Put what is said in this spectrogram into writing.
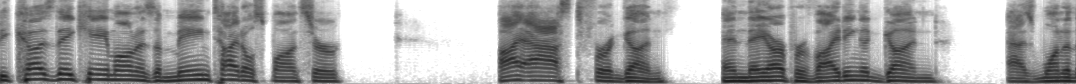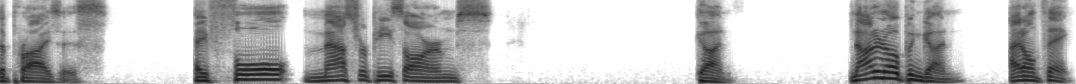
because they came on as a main title sponsor, I asked for a gun, and they are providing a gun as one of the prizes. A full Masterpiece Arms gun. Not an open gun, I don't think.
